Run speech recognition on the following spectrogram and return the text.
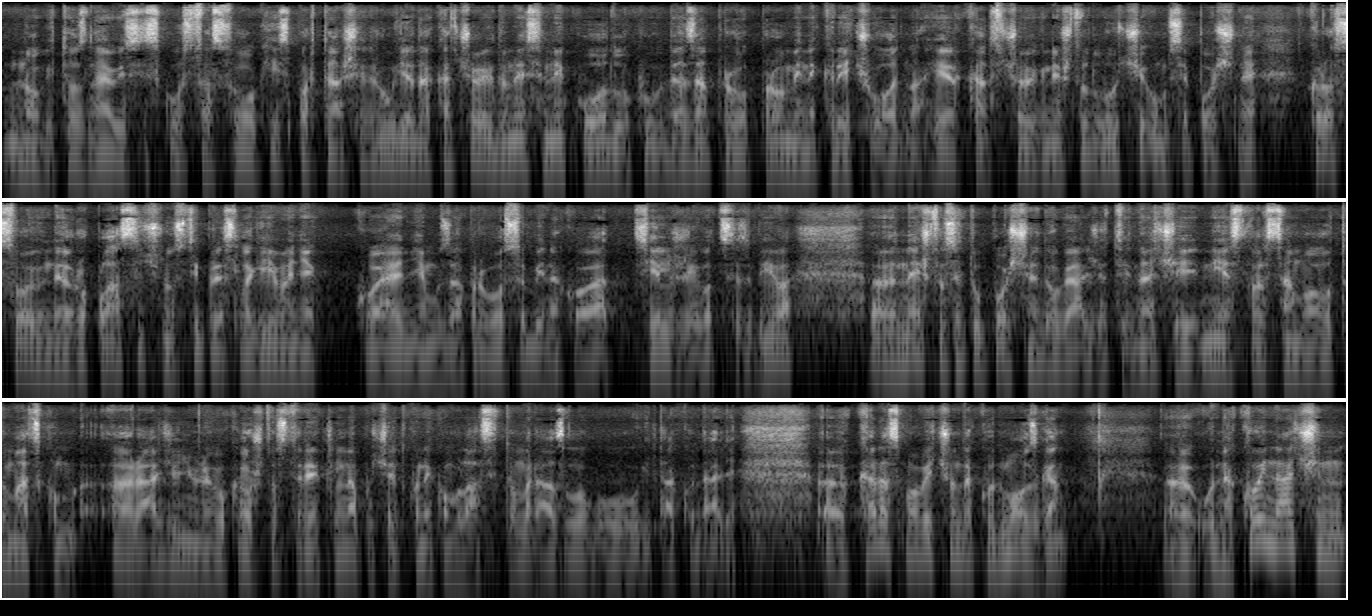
mnogi to znaju iz iskustva svog i sportaši drugdje, da kad čovjek donese neku odluku da zapravo promjene kreću odmah. Jer kad čovjek nešto odluči, um se počne kroz svoju neuroplastičnost i preslagivanje koja je njemu zapravo osobina koja cijeli život se zbiva, e, nešto se tu počne događati. Znači, nije stvar samo o automatskom rađenju, nego kao što ste rekli na početku nekom vlastitom razlogu i tako dalje. E, kada smo već onda kod mozga, na koji način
